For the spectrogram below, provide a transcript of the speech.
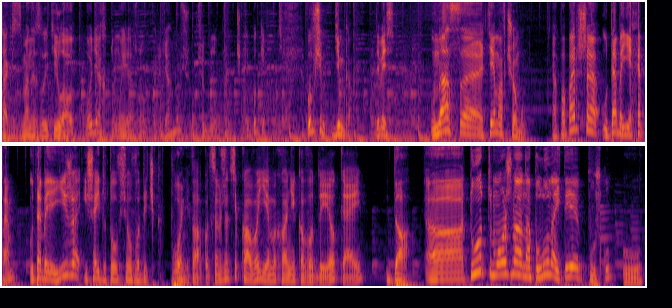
Так, з мене злетіла от одяг, тому я знову передягнув, щоб все було прям чики-пуки. В общем, Дімка, дивись, у нас е, тема в чому? Е, По-перше, у тебе є ХП, у тебе є їжа і ще й до того всього водичка. Поняв? Так, оце вже цікаво, є механіка води, окей. Да. Е, тут можна на полу знайти пушку. У.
